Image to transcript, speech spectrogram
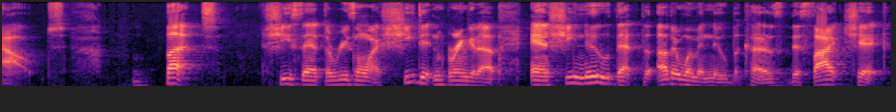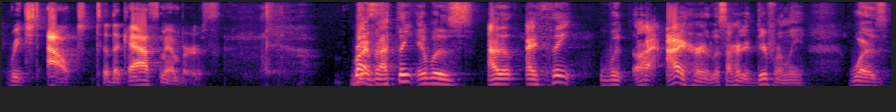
out. But she said the reason why she didn't bring it up and she knew that the other women knew because the side chick reached out to the cast members. Right, this, but I think it was I I think what I, I heard, unless I heard it differently, was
